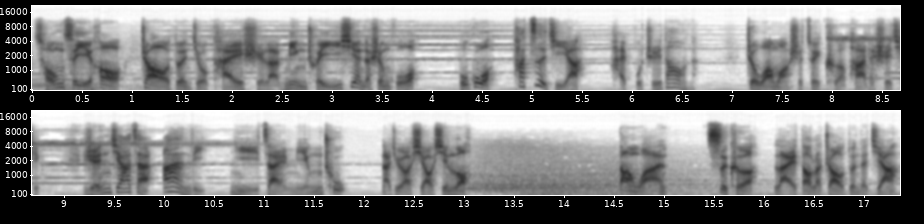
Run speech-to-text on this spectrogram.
从此以后，赵盾就开始了命垂一线的生活。不过他自己呀还不知道呢，这往往是最可怕的事情。人家在暗里，你在明处，那就要小心喽。当晚，刺客来到了赵盾的家。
